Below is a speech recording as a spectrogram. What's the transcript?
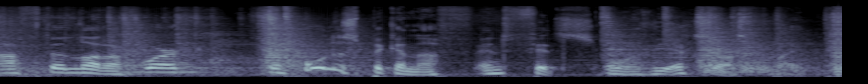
After a lot of work, the hole is big enough and fits over the exhaust pipe.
